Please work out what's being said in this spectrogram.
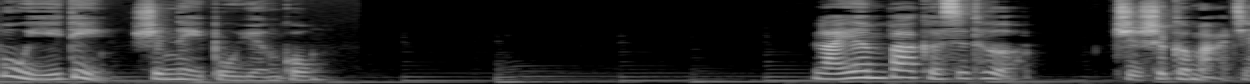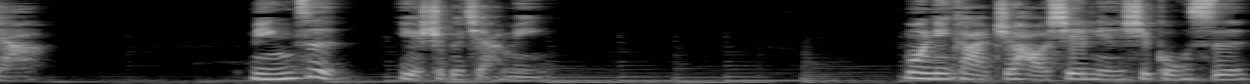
不一定是内部员工。莱恩·巴克斯特只是个马甲，名字也是个假名。莫妮卡只好先联系公司，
